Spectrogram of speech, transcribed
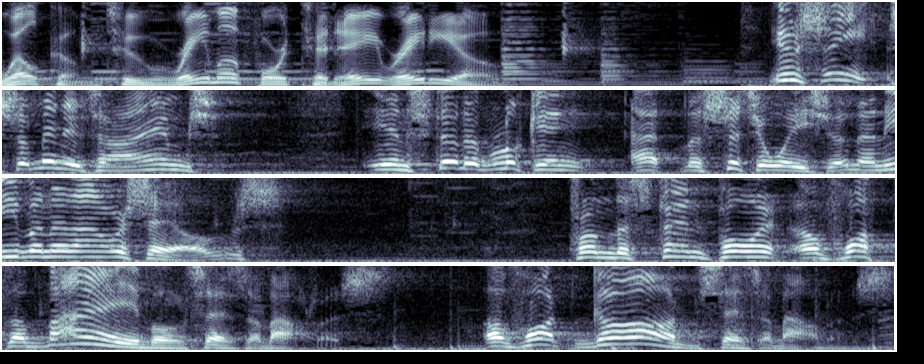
Welcome to Rhema for Today Radio. You see, so many times, instead of looking at the situation and even at ourselves from the standpoint of what the Bible says about us, of what God says about us,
